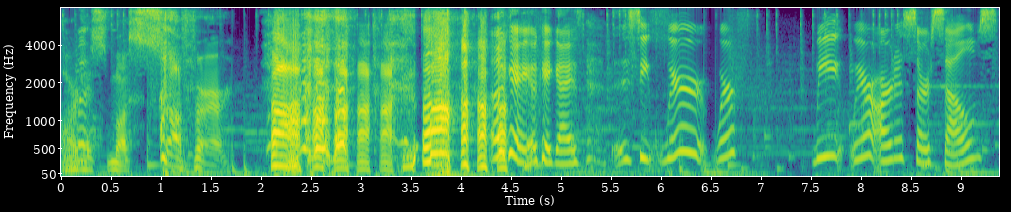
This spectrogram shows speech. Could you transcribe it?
Artists must suffer. okay, okay, guys. See, we're we're we we're artists ourselves,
